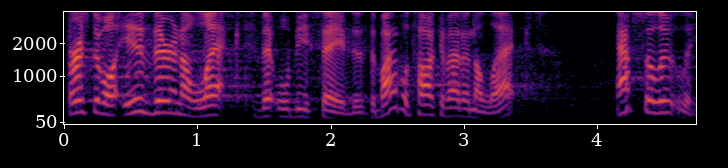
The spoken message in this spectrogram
First of all, is there an elect that will be saved? Does the Bible talk about an elect? Absolutely.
